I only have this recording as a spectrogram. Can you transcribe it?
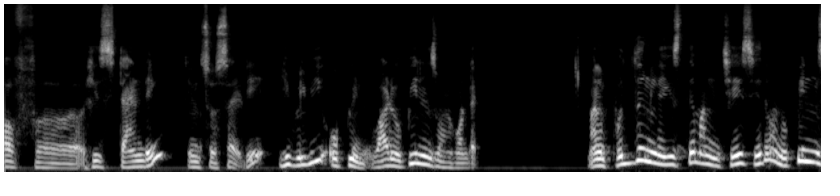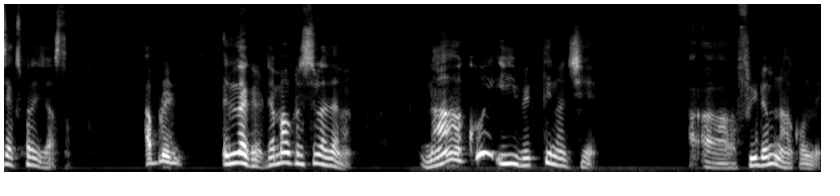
of his standing in society he will be opinion వాడి ఒపీనియన్స్ మనకు ఉంటాయి. మనం పొద్దున్న లేగిస్తే మనం చేసేది మన ఒపీనియన్స్ ఎక్స్ప్రెస్ చేస్తాం. అప్పుడు ఇందాక డెమోక్రసీలో అదేనా నాకు ఈ వ్యక్తి నచ్చే ఫ్రీడమ్ నాకుంది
